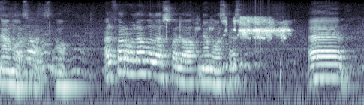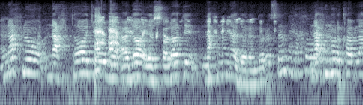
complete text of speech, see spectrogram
نماز. هست. الفرع الاول الصلاة نماز هست. نحن نحتاج لأداء الصلاة نحن ندارن درسته؟ نحن رو قبلا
